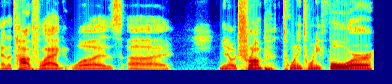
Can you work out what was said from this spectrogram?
and the top flag was, uh, you know, Trump 2024,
